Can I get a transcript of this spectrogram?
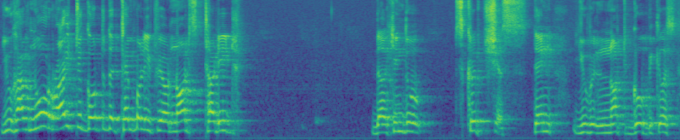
you have no right to go to the temple if you have not studied the Hindu scriptures. Then you will not go because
